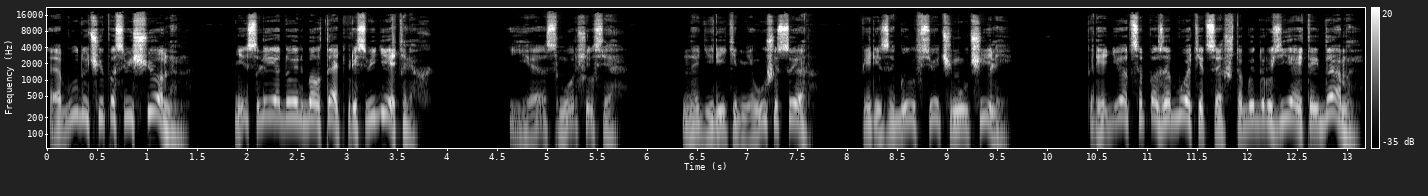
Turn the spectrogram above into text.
«А будучи посвященным, не следует болтать при свидетелях». Я сморщился. «Надерите мне уши, сэр. Перезабыл все, чему учили. Придется позаботиться, чтобы друзья этой дамы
